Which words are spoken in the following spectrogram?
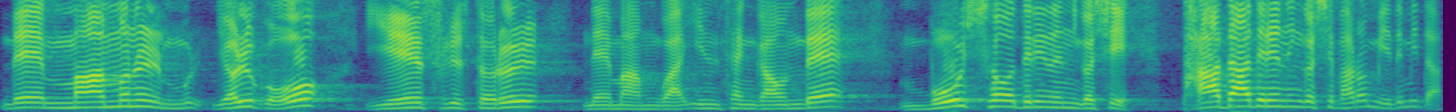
내 마음을 열고 예수 그리스도를 내 마음과 인생 가운데 모셔드리는 것이 받아들이는 것이 바로 믿음이다.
